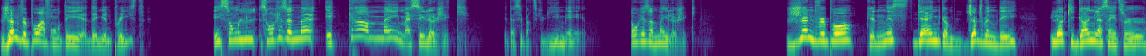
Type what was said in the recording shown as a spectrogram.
Je ne veux pas affronter euh, Damien Priest. Et son, son raisonnement est quand même assez logique. C'est assez particulier, mais son raisonnement est logique. Je ne veux pas que Nis gagne comme Judgment Day, là, qui gagne la ceinture,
